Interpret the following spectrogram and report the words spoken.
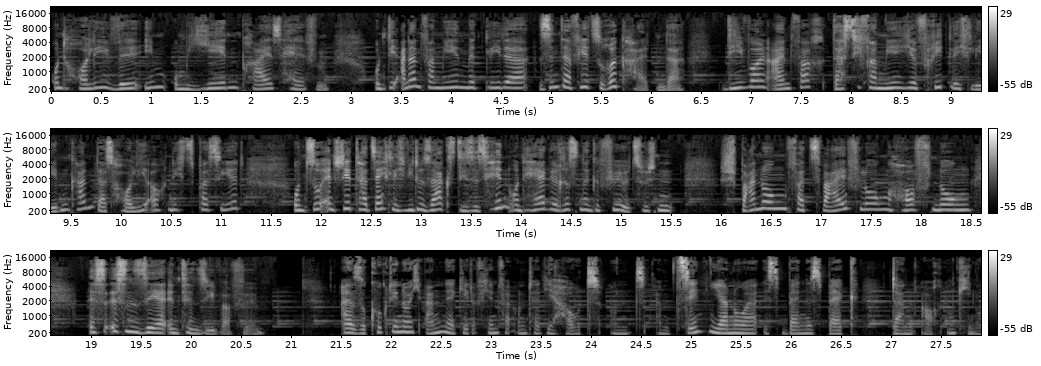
und Holly will ihm um jeden Preis helfen. Und die anderen Familienmitglieder sind da viel zurückhaltender. Die wollen einfach, dass die Familie friedlich leben kann, dass Holly auch nichts passiert. Und so entsteht tatsächlich, wie du sagst, dieses hin und her gerissene Gefühl zwischen Spannung, Verzweiflung, Hoffnung, es ist ein sehr intensiver Film. Also guckt ihn euch an, er geht auf jeden Fall unter die Haut. Und am 10. Januar ist Ben is Back dann auch im Kino.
